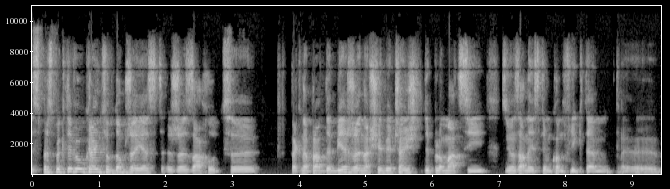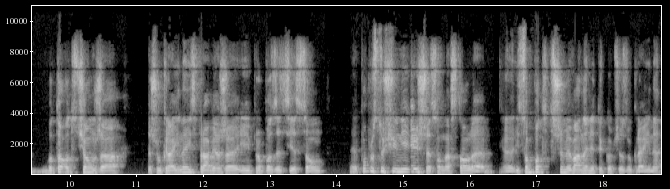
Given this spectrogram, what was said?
Z perspektywy Ukraińców dobrze jest, że Zachód e, tak naprawdę bierze na siebie część dyplomacji związanej z tym konfliktem, e, bo to odciąża też Ukrainę i sprawia, że jej propozycje są po prostu silniejsze, są na stole e, i są podtrzymywane nie tylko przez Ukrainę,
